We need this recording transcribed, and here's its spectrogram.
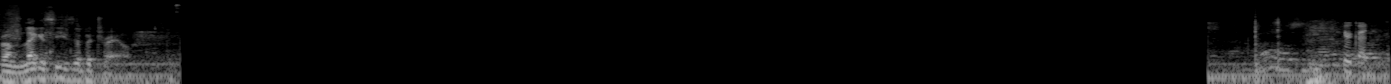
from Legacies of Betrayal. You're good.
